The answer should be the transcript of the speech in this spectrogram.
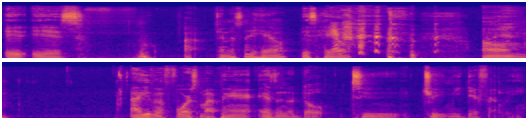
it is. Uh, can I say hell? It's hell. Yeah. um, I even forced my parent as an adult to treat me differently,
